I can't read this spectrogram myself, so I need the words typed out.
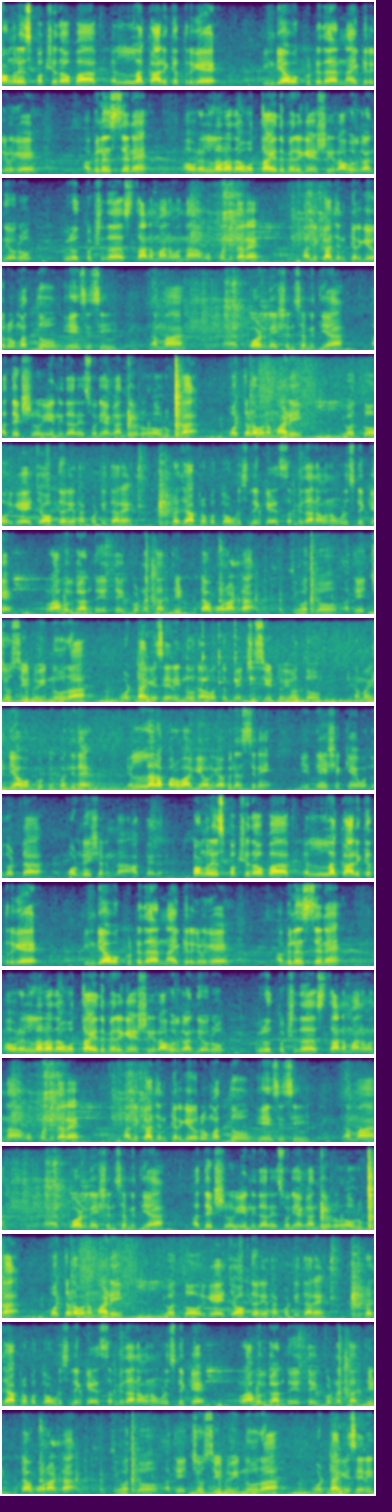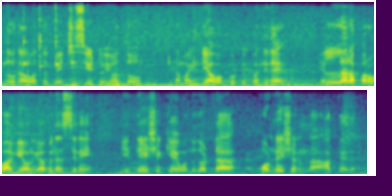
ಕಾಂಗ್ರೆಸ್ ಪಕ್ಷದ ಒಬ್ಬ ಎಲ್ಲ ಕಾರ್ಯಕರ್ತರಿಗೆ ಇಂಡಿಯಾ ಒಕ್ಕೂಟದ ನಾಯಕರುಗಳಿಗೆ ಅಭಿನಂದಿಸ್ತೇನೆ. ಅವರೆಲ್ಲರದ ಒತ್ತಾಯದ ಮೇರೆಗೆ ಶ್ರೀ ರಾಹುಲ್ ಗಾಂಧಿಯವರು ವಿರೋಧ ಪಕ್ಷದ ಸ್ಥಾನಮಾನವನ್ನು ಒಪ್ಪಿಕೊಂಡಿದ್ದಾರೆ ಮಲ್ಲಿಕಾರ್ಜುನ್ ಖರ್ಗೆಯವರು ಮತ್ತು ಎ ನಮ್ಮ ಕೋಆರ್ಡಿನೇಷನ್ ಸಮಿತಿಯ ಅಧ್ಯಕ್ಷರು ಏನಿದ್ದಾರೆ, ಸೋನಿಯಾ ಗಾಂಧಿಯವರು ಅವರು ಕೂಡ ಒತ್ತಡವನ್ನು ಮಾಡಿ ಇವತ್ತು ಅವರಿಗೆ ಜವಾಬ್ದಾರಿಯನ್ನು ಕೊಟ್ಟಿದ್ದಾರೆ. ಪ್ರಜಾಪ್ರಭುತ್ವ ಉಳಿಸಲಿಕ್ಕೆ, ಸಂವಿಧಾನವನ್ನು ಉಳಿಸಲಿಕ್ಕೆ ರಾಹುಲ್ ಗಾಂಧಿ ತೆಗೆದುಕೊಂಡಂಥ ದಿಟ್ಟ ಹೋರಾಟ ಇವತ್ತು ಅತಿ ಹೆಚ್ಚು ಸೀಟು ಇನ್ನೂರ ಒಟ್ಟಾಗಿ ಸೇರಿ ಇನ್ನೂರ ನಲವತ್ತಕ್ಕೂ ಹೆಚ್ಚು ಸೀಟು ಇವತ್ತು ನಮ್ಮ ಇಂಡಿಯಾ ಒಕ್ಕೂಟಕ್ಕೆ ಬಂದಿದೆ. ಎಲ್ಲರ ಪರವಾಗಿ ಅವ್ರಿಗೆ ಅಭಿನಂದಿಸ್ತೀನಿ. ಈ ದೇಶಕ್ಕೆ ಒಂದು ದೊಡ್ಡ ಫೌಂಡೇಶನನ್ನು ಹಾಕ್ತಾ ಇದ್ದಾರೆ. ಕಾಂಗ್ರೆಸ್ ಪಕ್ಷದ ಒಬ್ಬ ಎಲ್ಲ ಕಾರ್ಯಕರ್ತರಿಗೆ, ಇಂಡಿಯಾ ಒಕ್ಕೂಟದ ನಾಯಕರುಗಳಿಗೆ ಅಭಿನಂದಿಸ್ತೇನೆ. ಅವರೆಲ್ಲರದ ಒತ್ತಾಯದ ಮೇರೆಗೆ ಶ್ರೀ ರಾಹುಲ್ ಗಾಂಧಿಯವರು ವಿರೋಧ ಪಕ್ಷದ ಸ್ಥಾನಮಾನವನ್ನು ಒಪ್ಪಿಕೊಂಡಿದ್ದಾರೆ ಮಲ್ಲಿಕಾರ್ಜುನ್ ಖರ್ಗೆಯವರು ಮತ್ತು ಎ ನಮ್ಮ ಕೋಆರ್ಡಿನೇಷನ್ ಸಮಿತಿಯ ಅಧ್ಯಕ್ಷರು ಏನಿದ್ದಾರೆ, ಸೋನಿಯಾ ಗಾಂಧಿಯವರು, ಅವರು ಕೂಡ ಒತ್ತಡವನ್ನು ಮಾಡಿ ಇವತ್ತು ಅವರಿಗೆ ಜವಾಬ್ದಾರಿಯನ್ನು ಕೊಟ್ಟಿದ್ದಾರೆ. ಪ್ರಜಾಪ್ರಭುತ್ವ ಉಳಿಸಲಿಕ್ಕೆ, ಸಂವಿಧಾನವನ್ನು ಉಳಿಸಲಿಕ್ಕೆ ರಾಹುಲ್ ಗಾಂಧಿ ತೆಗೆದುಕೊಂಡಂಥ ದಿಟ್ಟ ಹೋರಾಟ ಇವತ್ತು ಅತಿ ಹೆಚ್ಚು ಸೀಟು ಇನ್ನೂರ ಒಟ್ಟಾಗಿ ಸೇರಿ ಇನ್ನೂರ ನಲವತ್ತಕ್ಕೂ ಹೆಚ್ಚು ಸೀಟು ಇವತ್ತು ನಮ್ಮ ಇಂಡಿಯಾ ಒಕ್ಕೂಟಕ್ಕೆ ಬಂದಿದೆ. ಎಲ್ಲರ ಪರವಾಗಿ ಅವ್ರಿಗೆ ಅಭಿನಂದಿಸ್ತೀನಿ. ಈ ದೇಶಕ್ಕೆ ಒಂದು ದೊಡ್ಡ ಫೌಂಡೇಶನನ್ನು ಹಾಕ್ತಾ ಇದ್ದಾರೆ.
